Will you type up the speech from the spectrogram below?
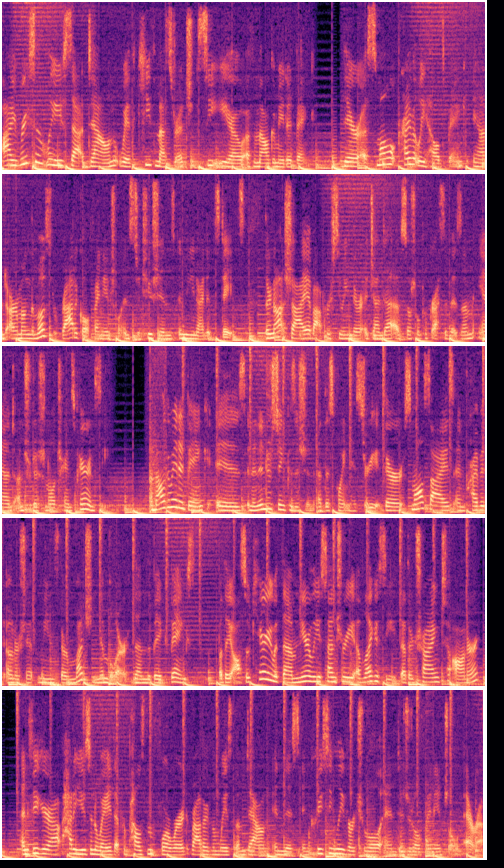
I recently sat down with Keith Mestrich, CEO of Amalgamated Bank. They're a small, privately held bank and are among the most radical financial institutions in the United States. They're not shy about pursuing their agenda of social progressivism and untraditional transparency. Amalgamated Bank is in an interesting position at this point in history. Their small size and private ownership means they're much nimbler than the big banks, but they also carry with them nearly a century of legacy that they're trying to honor and figure out how to use in a way that propels them forward rather than weighs them down in this increasingly virtual and digital financial era.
